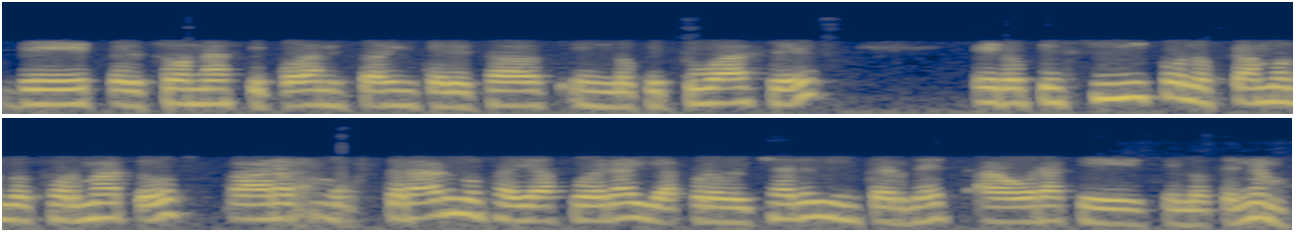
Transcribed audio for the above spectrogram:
de personas que puedan estar interesadas en lo que tú haces, pero que sí conozcamos los formatos para mostrarnos allá afuera y aprovechar el Internet ahora que, lo tenemos.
